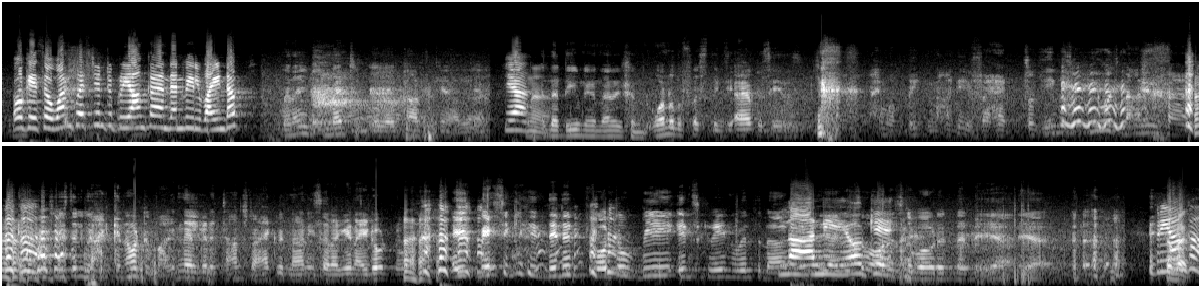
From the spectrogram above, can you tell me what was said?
okay so one question to priyanka and then we'll wind up When I met uh, Karthikeya yeah No. that evening in narration, one of the first things I have to say is, I'm a big Nani fan. So he was a huge Nani fan. He's telling me, I cannot, when I'll get a chance to act with Nani sir again, I don't know. he basically he did it for to be in screen with Nani. Nani, yeah, okay. So honest about it that day, yeah, yeah. Priyanka.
